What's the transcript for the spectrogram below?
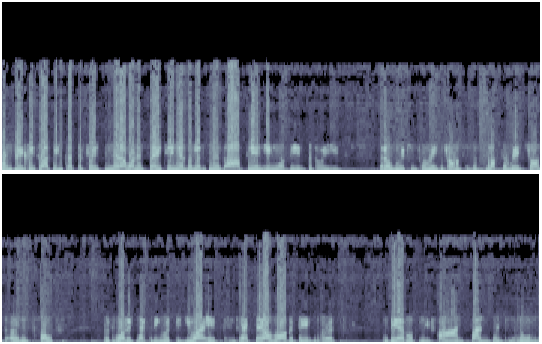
Absolutely. So I think that the first thing that I want to say to any of the listeners out there and any of the employees that are working for restaurants is it's not the restaurant owner's fault with what is happening with the UIF. In fact, they are rather desperate to be able to find funds and to source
